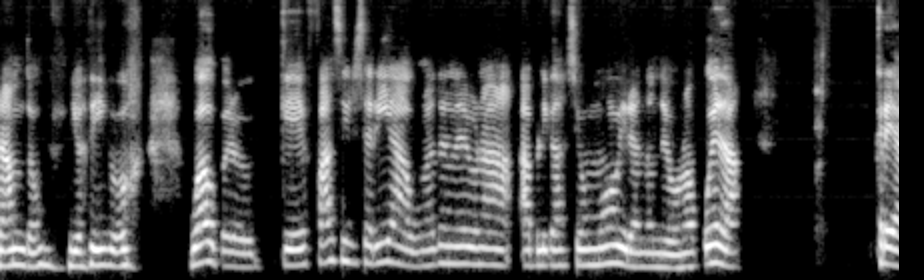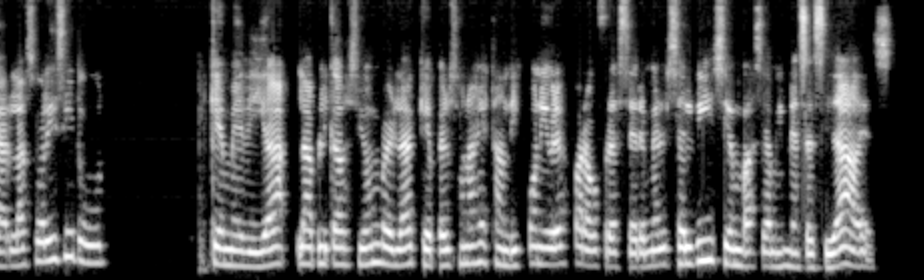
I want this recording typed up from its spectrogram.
random, yo digo, wow, pero qué fácil sería uno tener una aplicación móvil en donde uno pueda crear la solicitud, que me diga la aplicación, ¿verdad? ¿Qué personas están disponibles para ofrecerme el servicio en base a mis necesidades?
